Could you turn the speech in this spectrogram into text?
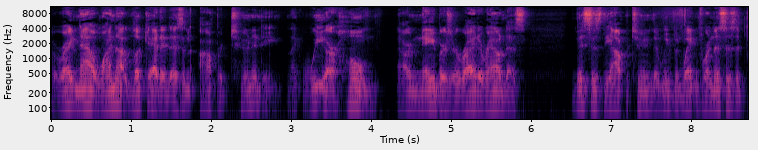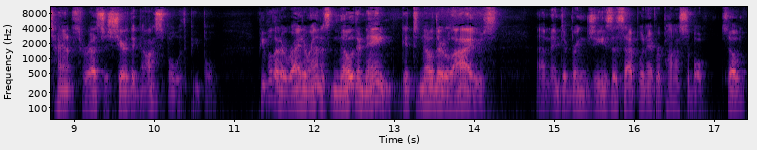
But right now, why not look at it as an opportunity? Like we are home, our neighbors are right around us. This is the opportunity that we've been waiting for, and this is a chance for us to share the gospel with people. People that are right around us know their name, get to know their lives, um, and to bring Jesus up whenever possible. So,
